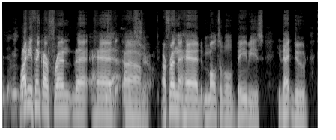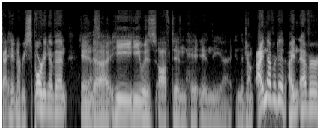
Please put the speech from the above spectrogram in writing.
I mean, Why do you think our friend that had Yeah, um true. Our friend that had multiple babies, he, that dude got hit in every sporting event and Yes. uh he he was often hit in the uh, in the junk. I never did. I never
